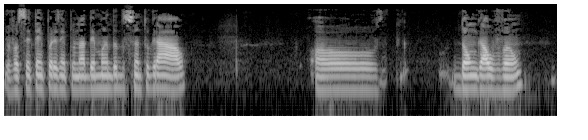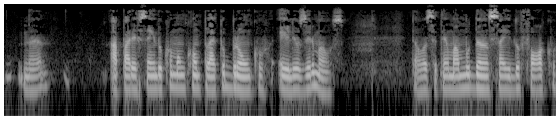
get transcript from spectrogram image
você tem, por exemplo, na demanda do Santo Graal, Dom Galvão, né, aparecendo como um completo bronco, ele e os irmãos. Então você tem uma mudança aí do foco.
